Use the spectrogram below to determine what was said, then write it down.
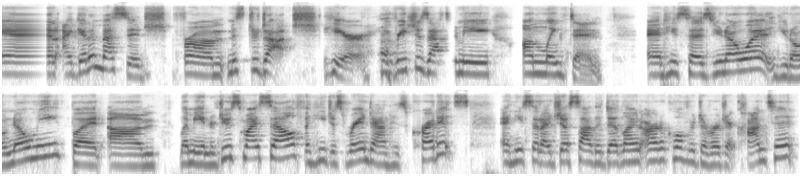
And I get a message from Mr. Dotch here. He reaches out to me on LinkedIn and he says, "You know what? You don't know me, but um, let me introduce myself." And he just ran down his credits, and he said, "I just saw the deadline article for Divergent Content.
